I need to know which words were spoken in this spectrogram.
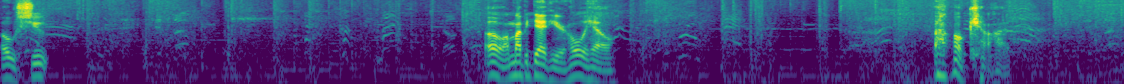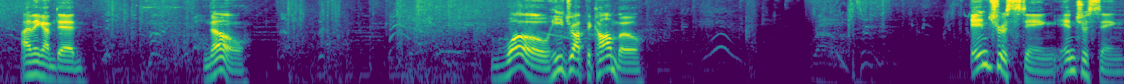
Oh shoot. Oh, I might be dead here. Holy hell. Oh, God. I think I'm dead. No. Whoa, he dropped the combo. Interesting, interesting.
